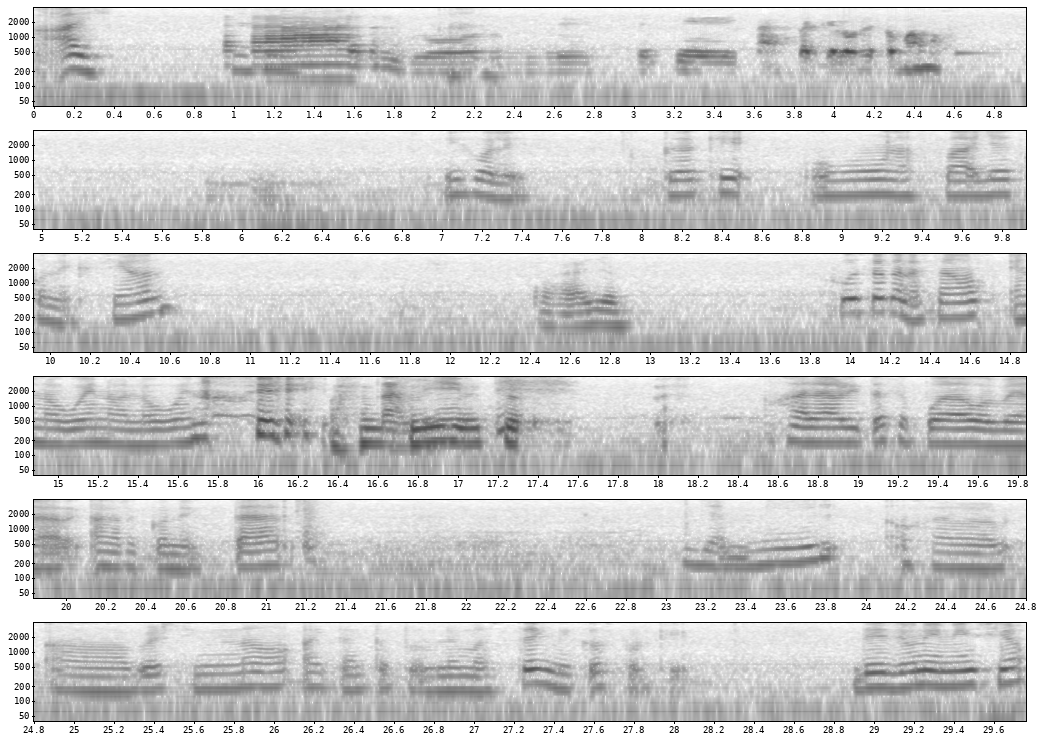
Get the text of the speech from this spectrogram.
Ay, de que- hasta que lo retomamos. híjoles, creo que hubo una falla de conexión. rayos. justo cuando estamos en lo bueno, en lo bueno. Sí, de También. hecho. Ojalá ahorita se pueda volver a, a reconectar. Yamil, ojalá a ver si no hay tantos problemas técnicos porque desde un inicio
